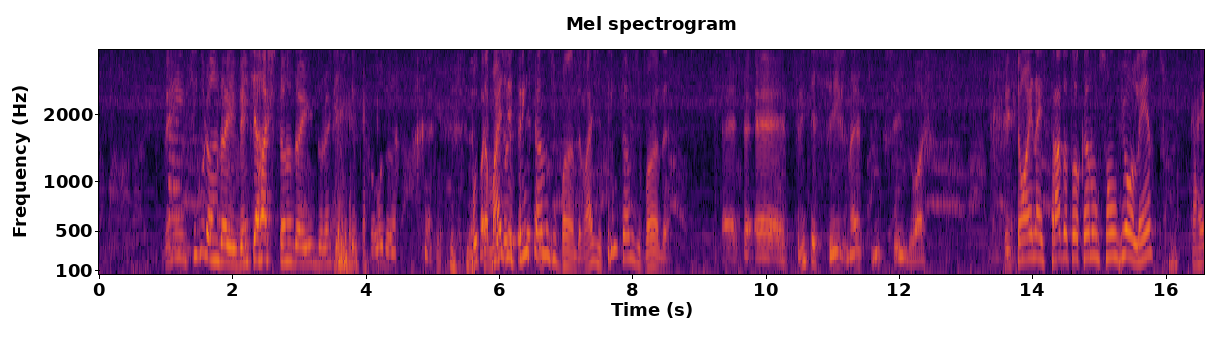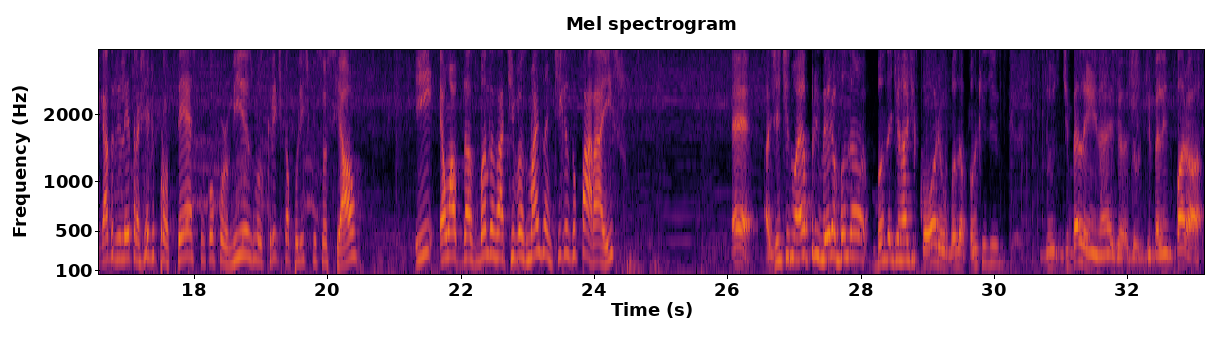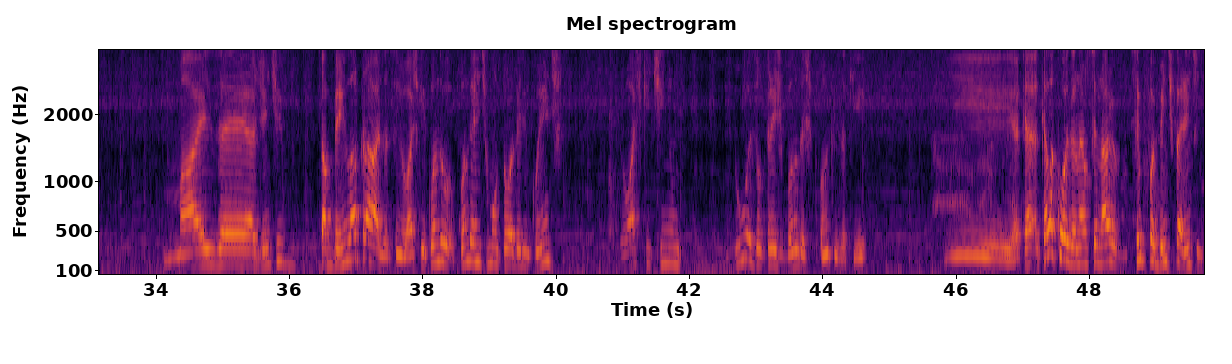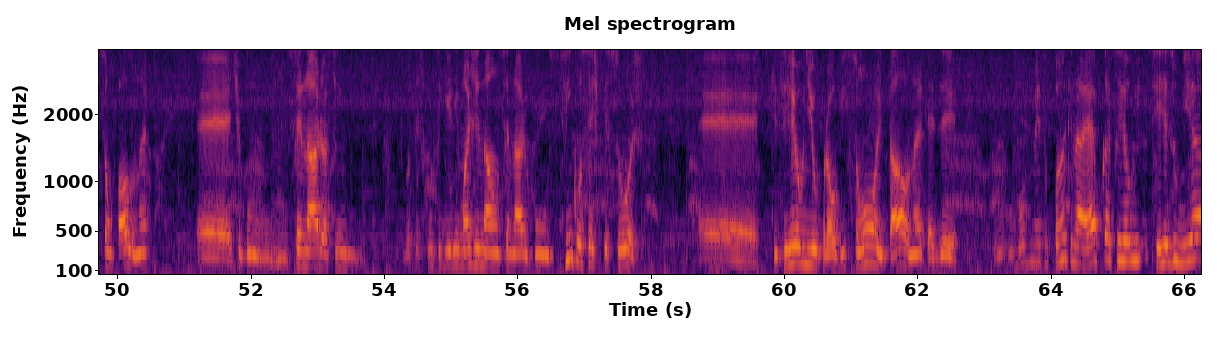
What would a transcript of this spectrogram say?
vem segurando aí, vem se arrastando aí durante esse tempo todo, né? Puta, mais de em 30 85. anos de banda, mais de 30 anos de banda. É, é 36, né? 36, eu acho. Vocês estão aí na estrada tocando um som violento, carregado de letra cheia de protesto, inconformismo, crítica política e social. E é uma das bandas ativas mais antigas do Pará, é isso? É, a gente não é a primeira banda, banda de hardcore ou banda punk de, do- de Belém, né? De, de Belém do Pará. Mas é, a gente tá bem lá atrás, assim. Eu acho que quando, quando a gente montou a Delinquente, eu acho que tinham duas ou três bandas punks aqui. E aque- aquela coisa, né? O cenário sempre foi bem diferente de São Paulo, né? É, tipo, um, um cenário assim. Se vocês conseguirem imaginar um cenário com cinco ou seis pessoas é, que se reuniu para ouvir som e tal, né? Quer dizer, o, o movimento punk na época se, reuni- se resumia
